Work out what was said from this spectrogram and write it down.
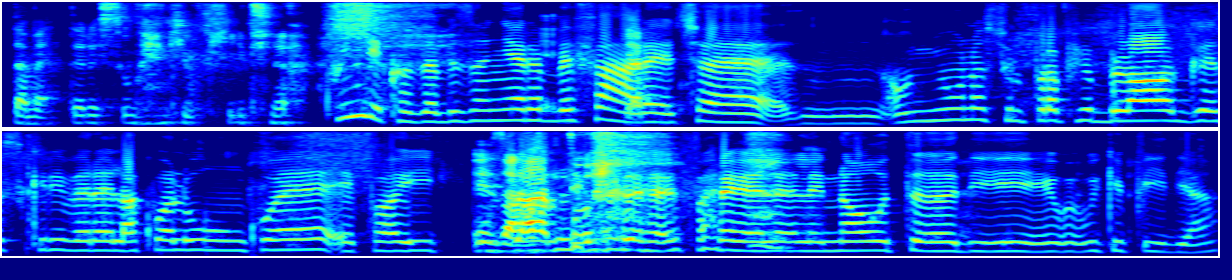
da mettere su Wikipedia. Quindi cosa bisognerebbe eh, fare? Cioè, mh, ognuno sul proprio blog scrivere la qualunque e poi esatto. per fare le, le note di Wikipedia?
